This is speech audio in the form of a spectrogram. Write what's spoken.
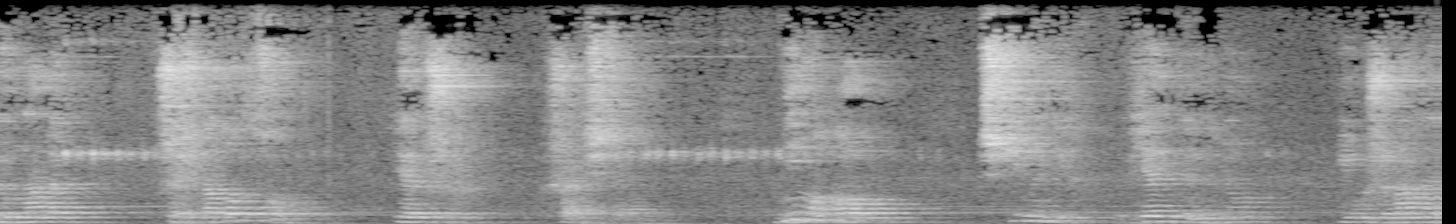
Był nawet prześladowcą pierwszych chrześcijan. Mimo to czcimy ich w jednym dniu i używamy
